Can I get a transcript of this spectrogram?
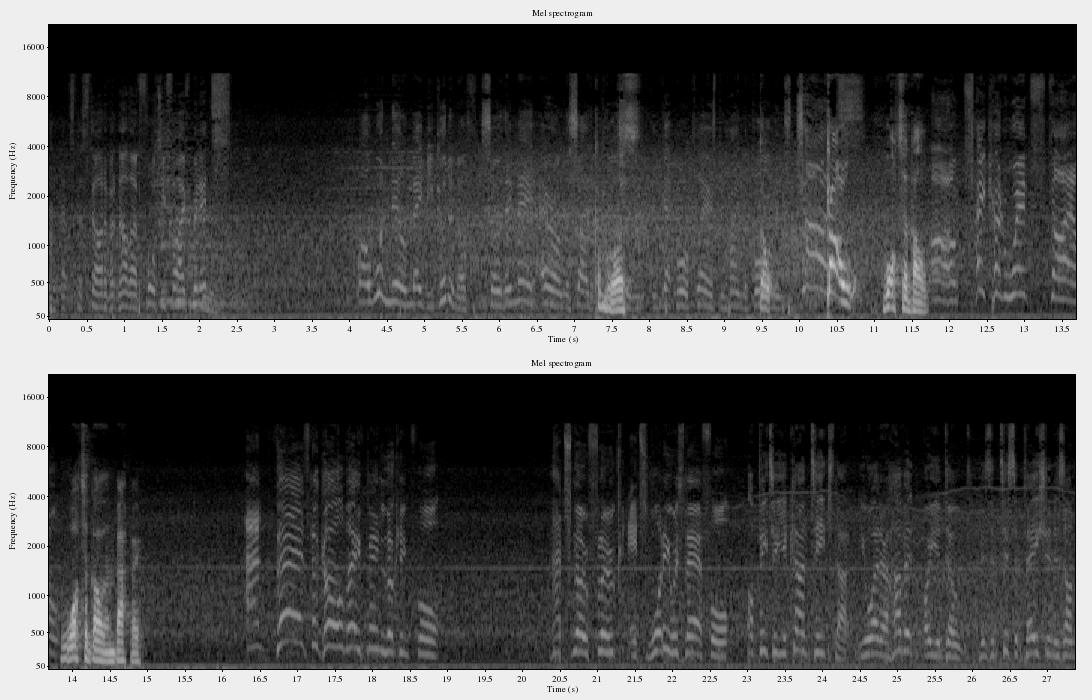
And that's the start of another 45 minutes. Well, 1-0 may be good enough, so they may err on the side of Come on, and, and get more players behind the ball. And Chance! Goal! What a goal. Oh, taken with style! What a goal, Mbappe. And there's the goal they've been looking for. That's no fluke, it's what he was there for. Oh, Peter, you can't teach that. You either have it or you don't. His anticipation is on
